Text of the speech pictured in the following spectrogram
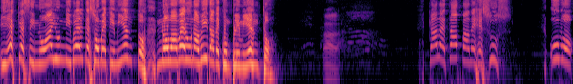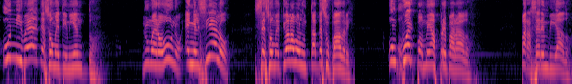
Y es que si no hay un nivel de sometimiento, no va a haber una vida de cumplimiento. Cada etapa de Jesús hubo un nivel de sometimiento. Número uno, en el cielo se sometió a la voluntad de su Padre. Un cuerpo me has preparado para ser enviado.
